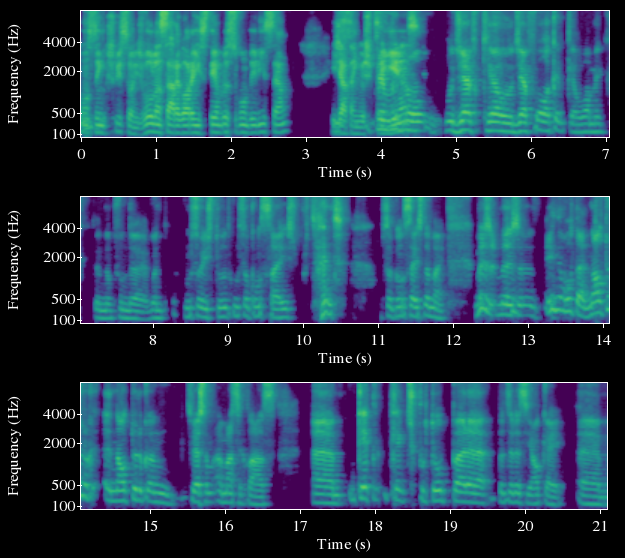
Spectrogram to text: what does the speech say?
com cinco inscrições. Vou lançar agora em setembro a segunda edição e já tenho a experiência. O Jeff, que é o Jeff Walker, que é o homem que no fundo começou isto tudo, começou com seis, portanto, começou com seis também. Mas, mas ainda voltando, na altura, na altura quando tiveste a masterclass, um, o, que é que, que é que desportou para, para dizer assim, ok, um,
